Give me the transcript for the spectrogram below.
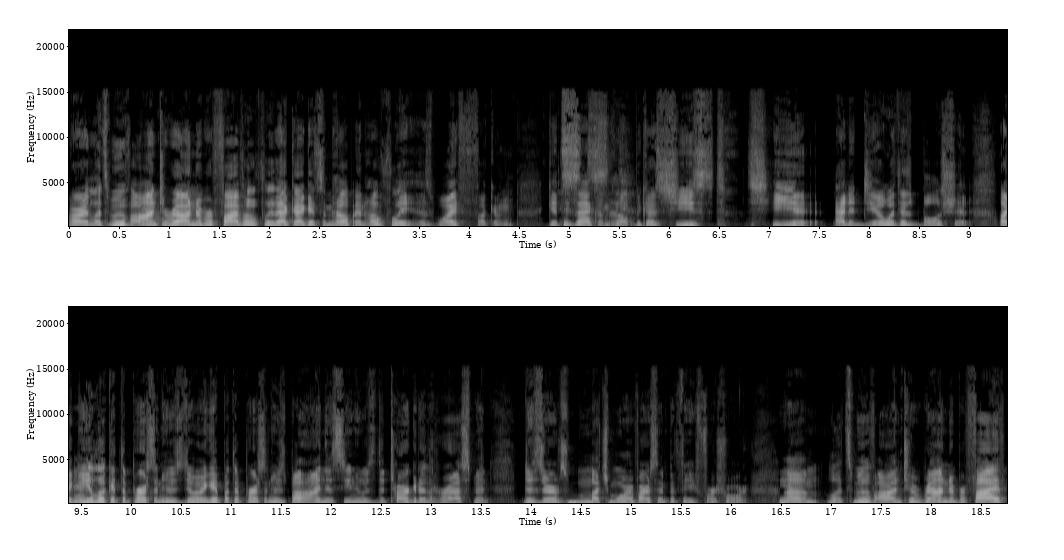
All right, let's move on to round number five. Hopefully, that guy gets some help, and hopefully, his wife fucking gets exactly. some help because she's she had to deal with his bullshit. Like, yeah. you look at the person who's doing it, but the person who's behind the scene, who's the target of the harassment, deserves much more of our sympathy for sure. Yeah. Um, let's move on to round number five.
